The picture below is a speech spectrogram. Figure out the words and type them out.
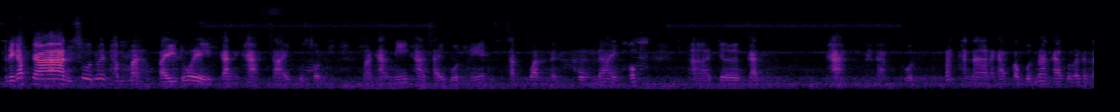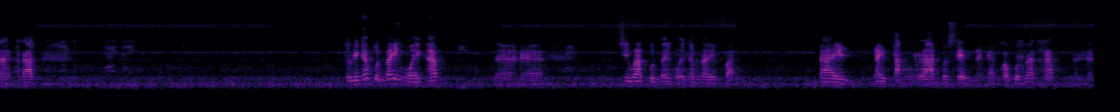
สวัสดีครับอาจารย์สู้ด้วยธรรมะไปด้วยกันค่ะสายกุศล มาทางนี้ค่ะสายบุญนี้สักวันหนึ่งคงได้พบเจอกันค่ะนะครับคุณวัฒนานะครับ ขอบคุณมากครับคุณวัฒนาครับ วัสดีครับคุณใบหวยครับนะนะชื่อว่าคุณใบหวยทำนายฝัน ได้ได้ตังค์ล้านเปอร์เซ็นต์นะครับ ขอบคุณมากครับนะฮะ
